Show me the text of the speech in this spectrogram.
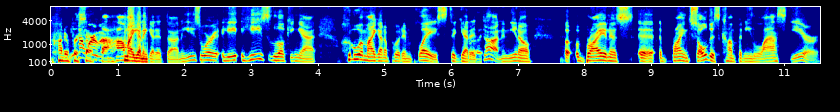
100% He's not worried about how am I going to get it done. He's worried. He he's looking at who am I going to put in place to get it done. And you know, uh, Brian is uh, Brian sold his company last year,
